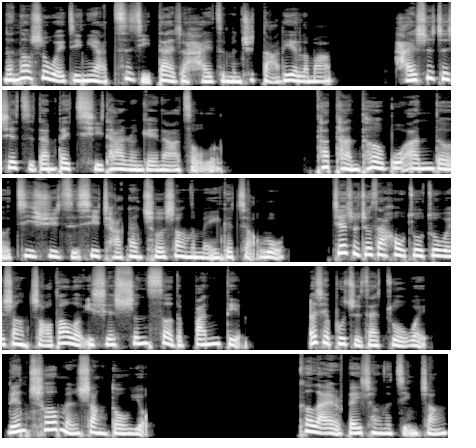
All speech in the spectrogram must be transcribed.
难道是维吉尼亚自己带着孩子们去打猎了吗？还是这些子弹被其他人给拿走了？他忐忑不安地继续仔细查看车上的每一个角落，接着就在后座座位上找到了一些深色的斑点。而且不止在座位，连车门上都有。克莱尔非常的紧张，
